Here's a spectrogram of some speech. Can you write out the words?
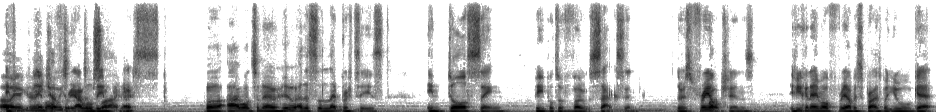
Oh, if you really name all three, I will be slack. impressed. But I want to know who are the celebrities endorsing people to vote Saxon. There's three Well- options. If you can name all three, I'll be surprised, but you will get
